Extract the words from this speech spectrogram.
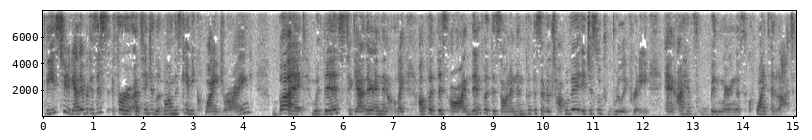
These two together, because this, for a tinted lip balm, this can be quite drying. But with this together, and then like I'll put this on, then put this on, and then put this over the top of it, it just looked really pretty. And I have been wearing this quite a lot,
